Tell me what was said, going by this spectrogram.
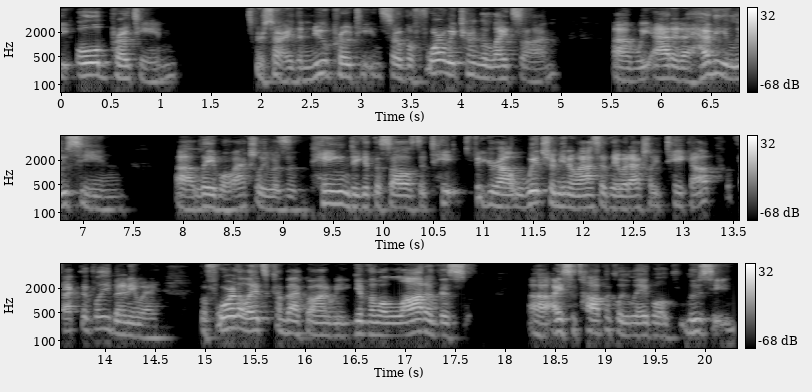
the old protein, or sorry, the new protein. So before we turned the lights on, um, we added a heavy leucine uh, label. Actually, was a pain to get the cells to take, figure out which amino acid they would actually take up effectively. But anyway, before the lights come back on, we give them a lot of this uh, isotopically labeled leucine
